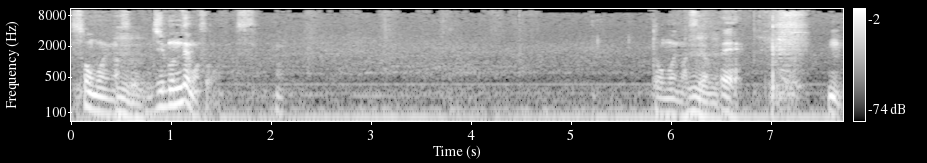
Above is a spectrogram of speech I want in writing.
そう思います、うん自分でもそう思います。うんと思いますよ。うんええ。うん。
